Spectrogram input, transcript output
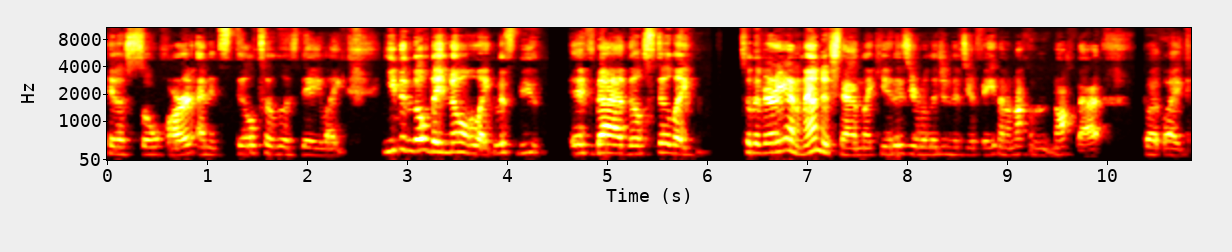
hit us so hard, and it's still to this day, like even though they know like this, it's bad, they'll still like to the very end, and I understand like it is your religion, it is your faith, and I'm not gonna knock that, but like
